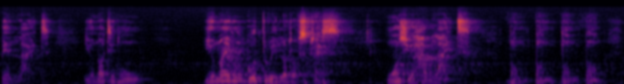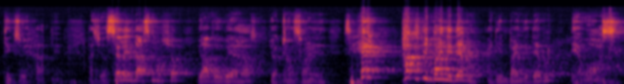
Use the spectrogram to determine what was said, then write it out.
be light. You're not even you'll not even go through a lot of stress. Once you have light, boom, boom, boom, boom, things will happen. As you're selling that small shop, you have a warehouse, you're transferring it. Say, hey, how did you bind the devil? I didn't bind the devil, there was.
